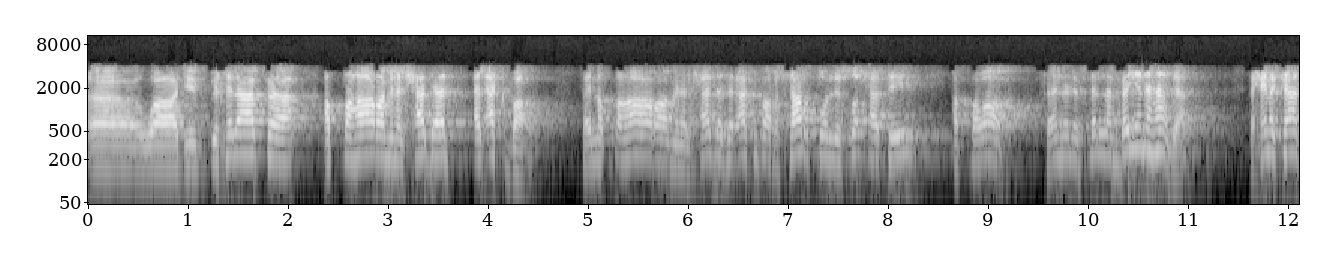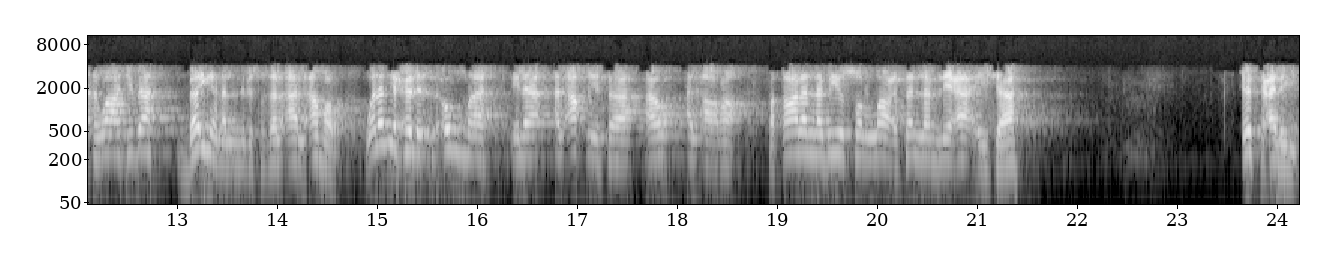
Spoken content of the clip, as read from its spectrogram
آه، واجب بخلاف الطهارة من الحدث الأكبر. فإن الطهارة من الحدث الأكبر شرط لصحة الطواف. فإن النبي صلى الله عليه وسلم بين هذا. فحين كانت واجبة بين النبي صلى الله عليه وسلم الأمر ولم يحل الأمة إلى الأقيسة أو الآراء. فقال النبي صلى الله عليه وسلم لعائشة افعلي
